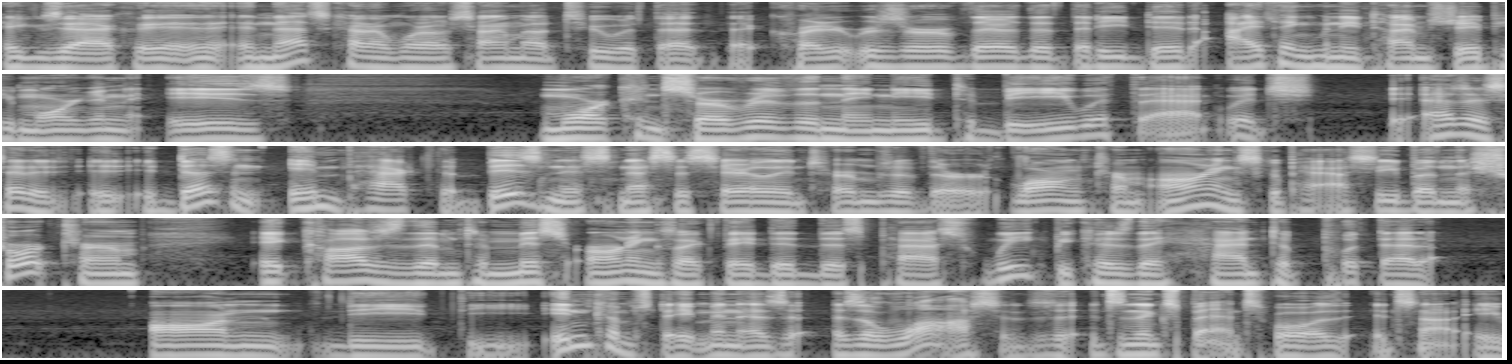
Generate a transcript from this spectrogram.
exactly, and, and, that's kind of what I was talking about too with that that credit reserve there that, that he did. I think many times J.P. Morgan is more conservative than they need to be with that, which. As I said, it, it doesn't impact the business necessarily in terms of their long term earnings capacity, but in the short term, it causes them to miss earnings like they did this past week because they had to put that on the the income statement as, as a loss. It's, it's, an expense. Well, it's not a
